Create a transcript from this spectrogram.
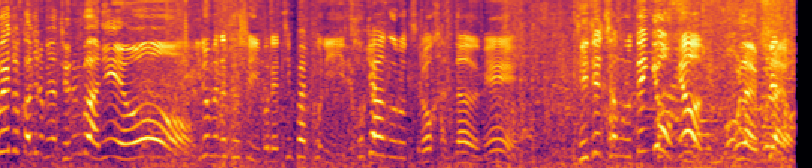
우회전까지는 그냥 되는 거 아니에요. 이러면은 사실 이번에 팀팔콘이 석양으로 들어간 다음에 대제창으로 땡겨오면 몰라요, 몰라요.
